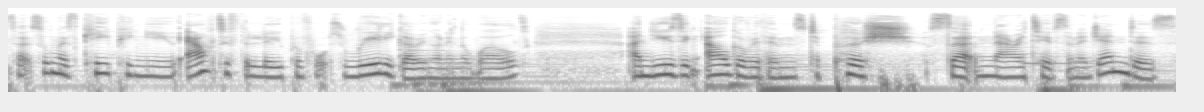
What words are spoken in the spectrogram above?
So it's almost keeping you out of the loop of what's really going on in the world and using algorithms to push certain narratives and agendas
